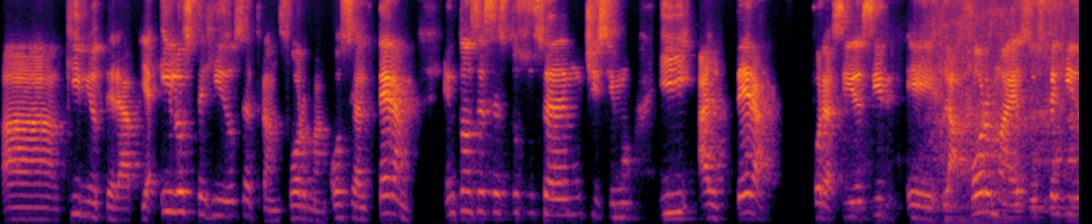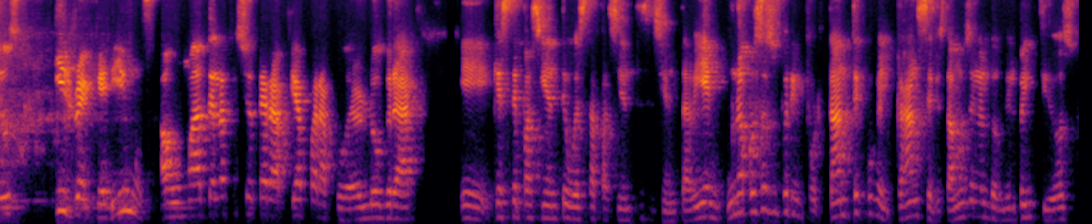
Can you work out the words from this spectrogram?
a quimioterapia y los tejidos se transforman o se alteran. Entonces esto sucede muchísimo y altera, por así decir, eh, la forma de esos tejidos y requerimos aún más de la fisioterapia para poder lograr eh, que este paciente o esta paciente se sienta bien. Una cosa súper importante con el cáncer, estamos en el 2022,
